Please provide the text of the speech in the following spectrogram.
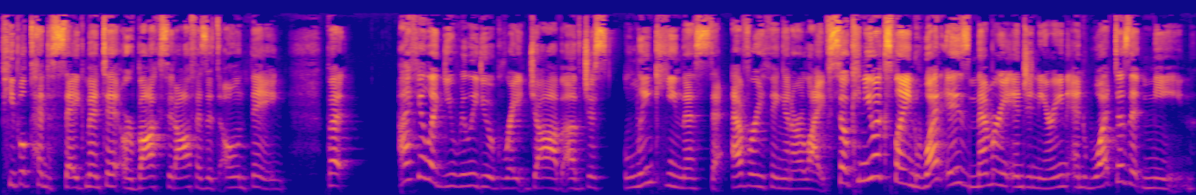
people tend to segment it or box it off as its own thing. But I feel like you really do a great job of just linking this to everything in our life. So, can you explain what is memory engineering and what does it mean?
